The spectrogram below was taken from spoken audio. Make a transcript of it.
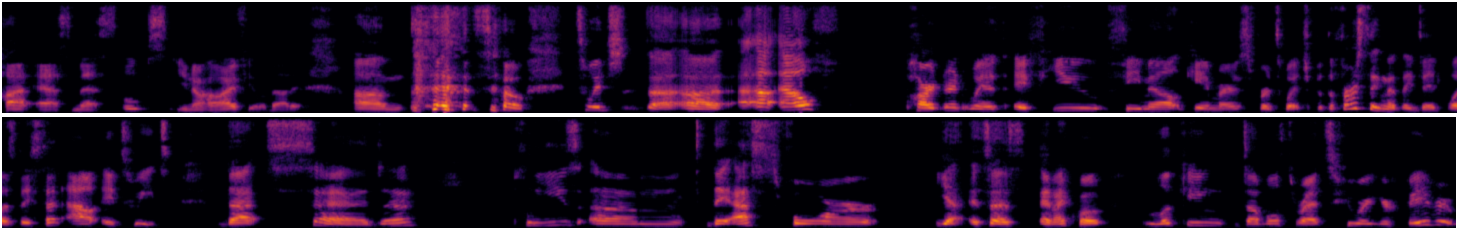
hot ass mess. Oops, you know how I feel about it. Um, so Twitch, uh, uh, Elf partnered with a few female gamers for Twitch, but the first thing that they did was they sent out a tweet that said, "Please," um, they asked for, yeah, it says, and I quote looking double threats who are your favorite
